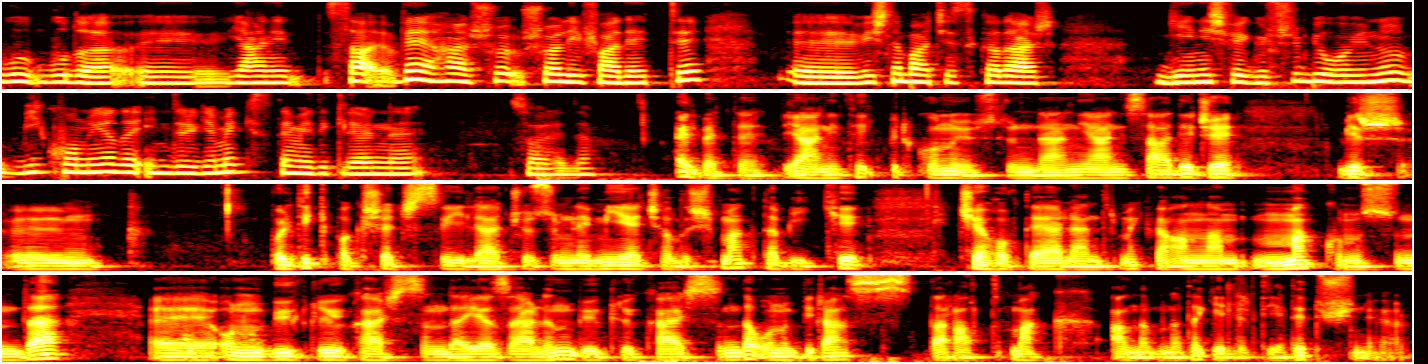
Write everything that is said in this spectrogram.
Bu, bu da e, yani ve ha şöyle ifade etti Vişne Bahçesi kadar geniş ve güçlü bir oyunu bir konuya da indirgemek istemediklerini söyledi. Elbette yani tek bir konu üstünden yani sadece bir e, politik bakış açısıyla çözümlemeye çalışmak tabii ki Çehov değerlendirmek ve anlamak konusunda e, onun büyüklüğü karşısında yazarlığın büyüklüğü karşısında onu biraz daraltmak anlamına da gelir diye de düşünüyorum.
